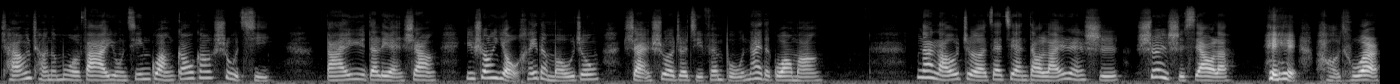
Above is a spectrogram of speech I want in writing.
长长的墨发用金冠高高竖起，白玉的脸上，一双黝黑的眸中闪烁着几分不耐的光芒。那老者在见到来人时，顺势笑了：“ 嘿嘿，好徒儿，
